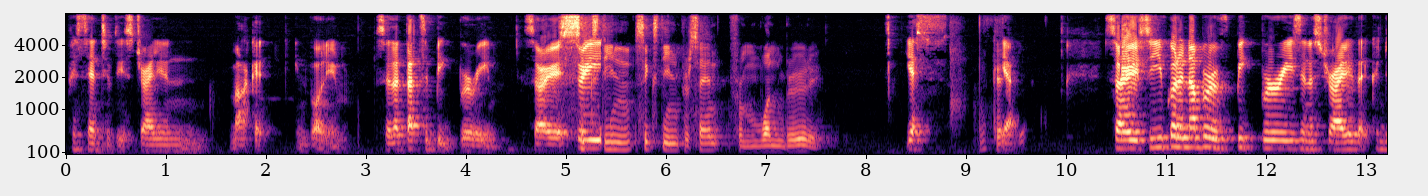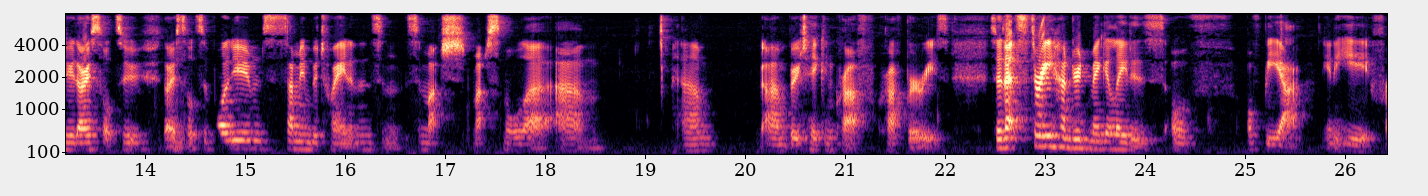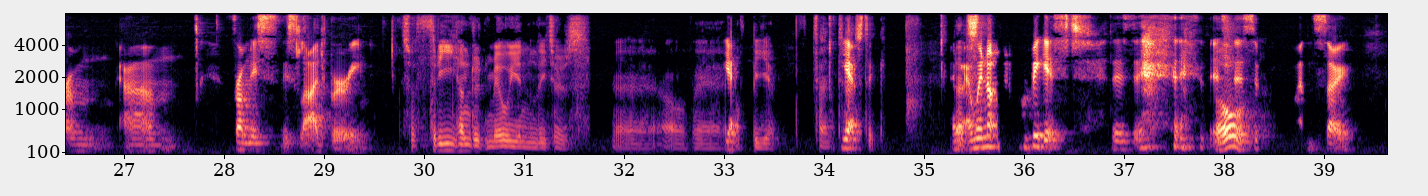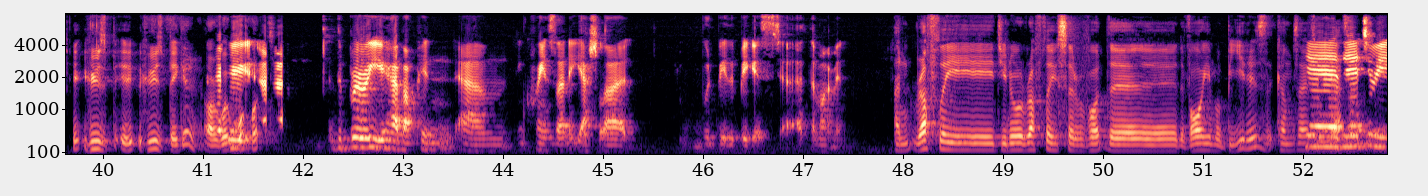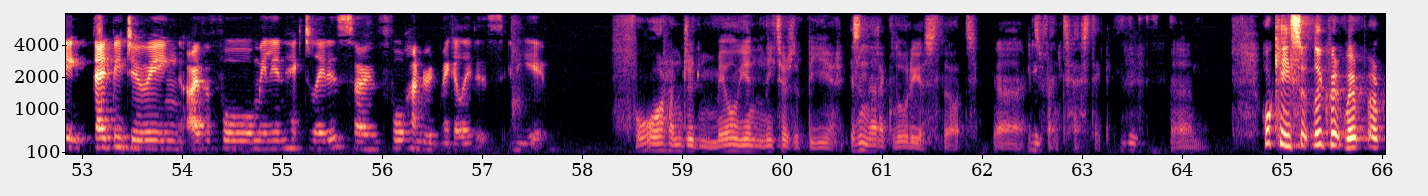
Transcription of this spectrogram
percent of the Australian market in volume. So that that's a big brewery. So 16 percent from one brewery. Yes. Okay. Yeah. So, so you've got a number of big breweries in Australia that can do those sorts of those sorts of volumes. Some in between, and then some some much much smaller um, um, um, boutique and craft craft breweries. So that's 300 megaliters of of beer in a year from um, from this this large brewery. So 300 million liters uh, of, uh, yeah. of beer. Fantastic. Yeah. And we're not the biggest. There's, there's, oh. there's ones, so who's who's bigger or what, what, uh, the brewery you have up in um, in Queensland at Yatala would be the biggest at the moment. And roughly, do you know roughly sort of what the, the volume of beer is that comes out? Yeah, they're doing, they'd be doing over 4 million hectolitres, so 400 megalitres in a year. 400 million litres of beer. Isn't that a glorious thought? Uh, it's fantastic. Um, okay, so look,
